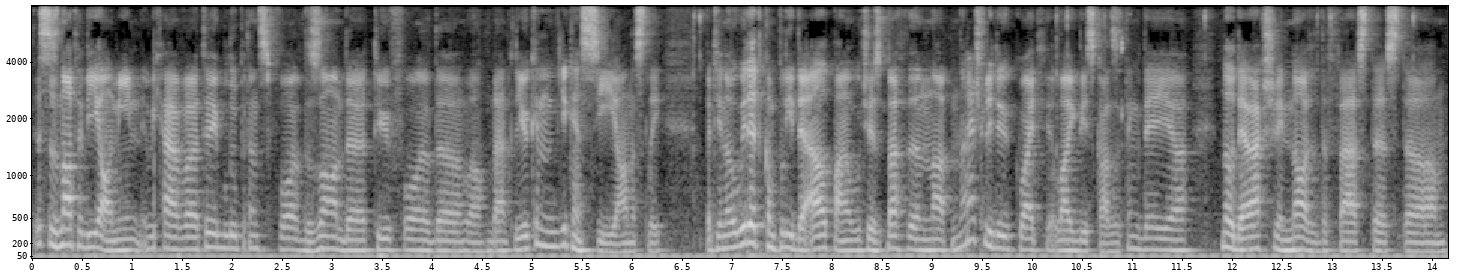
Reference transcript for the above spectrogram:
this is not ideal. I mean, we have uh, three blueprints for the Zonda, two for the well Bentley. You can you can see honestly. But you know, we did complete the Alpine, which is better than not, and I actually do quite like these cars. I think they, uh, no, they're actually not the fastest um,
